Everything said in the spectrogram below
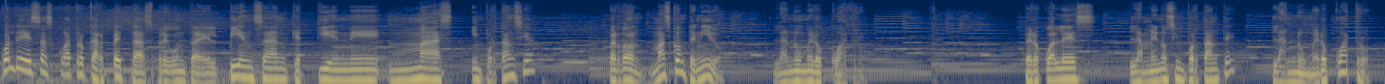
¿Cuál de esas cuatro carpetas, pregunta él, piensan que tiene más importancia? Perdón, más contenido. La número cuatro. ¿Pero cuál es la menos importante? La número cuatro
